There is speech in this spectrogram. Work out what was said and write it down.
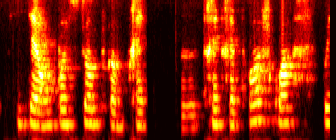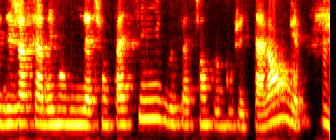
si c'est en post-op comme presse très très proche, quoi. Vous pouvez déjà faire des mobilisations passives, le patient peut bouger sa langue. Mhm.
